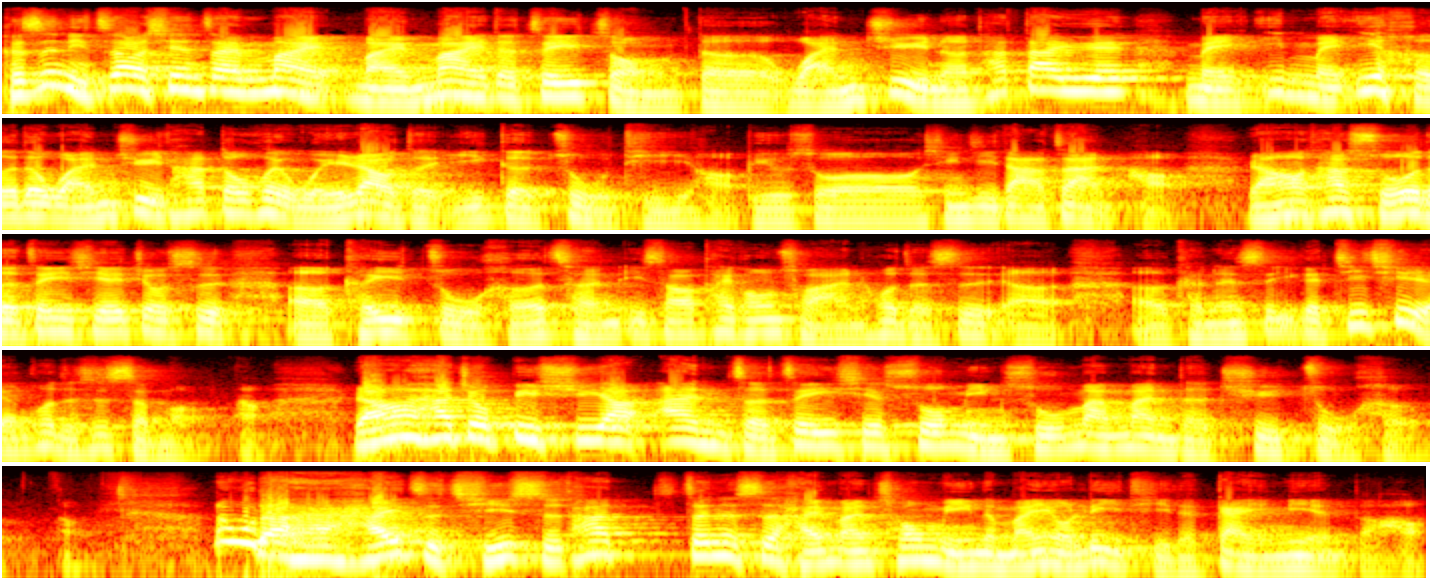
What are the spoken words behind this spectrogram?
可是你知道现在卖买卖的这一种的玩具呢？它大约每一每一盒的玩具，它都会围绕着一个主题哈，比如说星际大战哈，然后它所有的这一些就是呃可以组合成一艘太空船，或者是呃呃可能是一个机器人或者是什么啊，然后它就必须要按着这一些说明书慢慢的去组合。那我的孩孩子其实他真的是还蛮聪明的，蛮有立体的概念的哈。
